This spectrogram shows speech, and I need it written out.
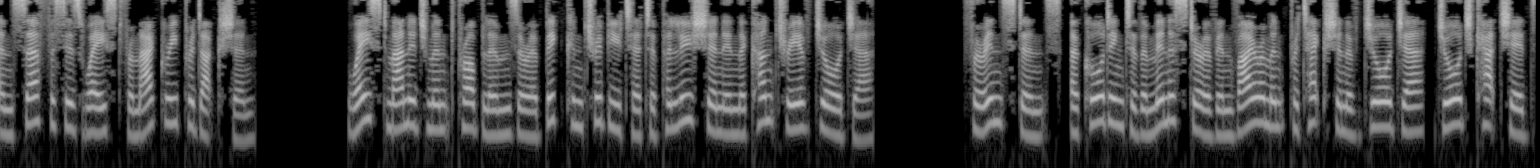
and surfaces waste from agri-production. Waste management problems are a big contributor to pollution in the country of Georgia. For instance, according to the Minister of Environment Protection of Georgia, George Khachidze,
